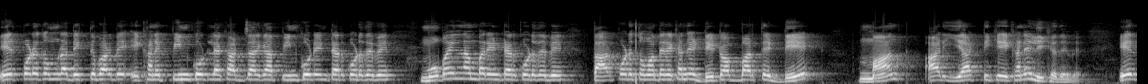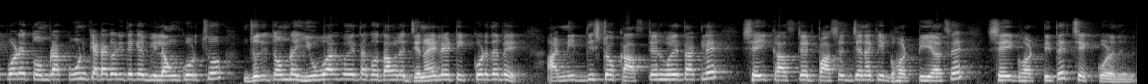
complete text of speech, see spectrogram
এরপরে তোমরা দেখতে পারবে এখানে পিনকোড লেখার জায়গা পিনকোড এন্টার করে দেবে মোবাইল নাম্বার এন্টার করে দেবে, তারপরে তোমাদের এখানে ডেট অফ বার্থের ডেট মান্থ আর ইয়ারটিকে এখানে লিখে দেবে। এরপরে তোমরা কোন ক্যাটাগরি থেকে বিলং করছ, যদি তোমরা ইউআর হয়ে থাকো তাহলে জেনারেলে টিক করে দেবে, আর নির্দিষ্ট কাস্টের হয়ে থাকলে সেই কাস্টের পাশের যে নাকি ঘরটি আছে, সেই ঘরটিতে চেক করে দেবে।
